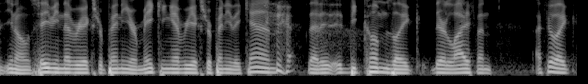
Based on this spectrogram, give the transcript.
you know saving every extra penny or making every extra penny they can Yeah. that it, it becomes like their life. And I feel like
